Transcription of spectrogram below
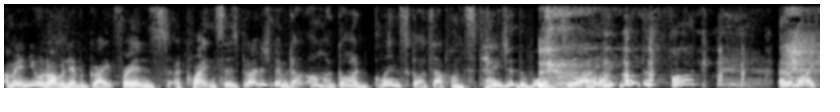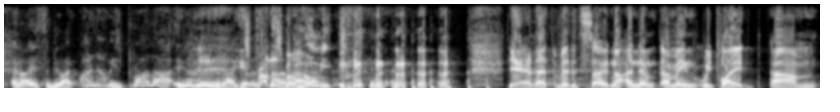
I mean, you and I were never great friends, acquaintances, but I just remember going, oh my God, Glenn Scott's up on stage at the Warp Tour. like, what the fuck? And I'm like, and I used to be like, I know his brother. You know mean? Like, his brother's my like homie. yeah, that, but it's so, no, and then, I mean, we played, um,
